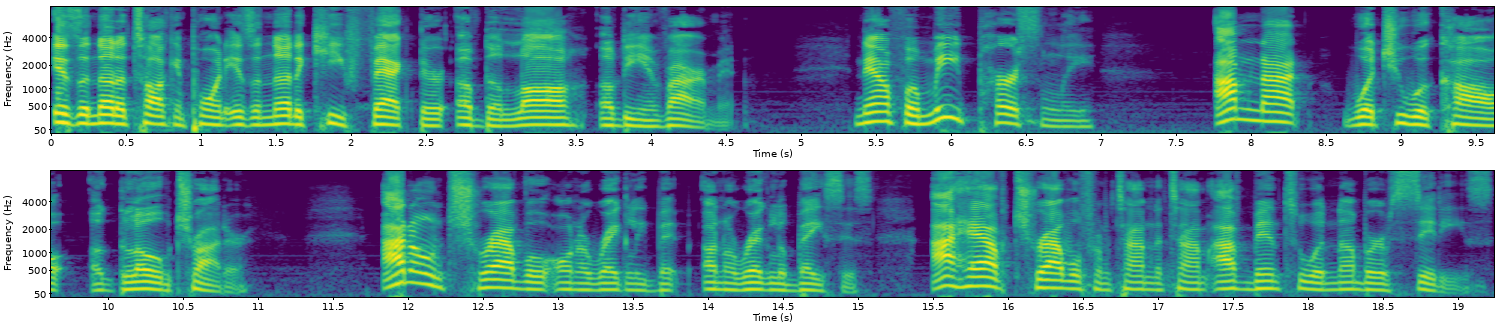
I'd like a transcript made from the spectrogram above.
is another talking point, is another key factor of the law of the environment. Now, for me personally, I'm not what you would call a globe trotter. I don't travel on a regular on a regular basis. I have traveled from time to time. I've been to a number of cities.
